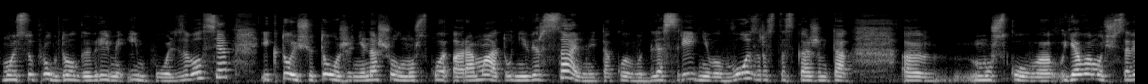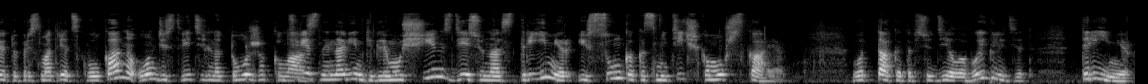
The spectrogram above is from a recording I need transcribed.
Мой супруг долгое время им пользовался. И кто еще тоже не нашел мужской аромат, универсальный такой вот для среднего возраста, скажем так, э, мужского, я вам очень советую присмотреться к вулкану. Он действительно тоже классный. Интересные новинки для мужчин. Здесь у нас триммер и сумка косметическая мужская. Вот так это все дело выглядит. Триммер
